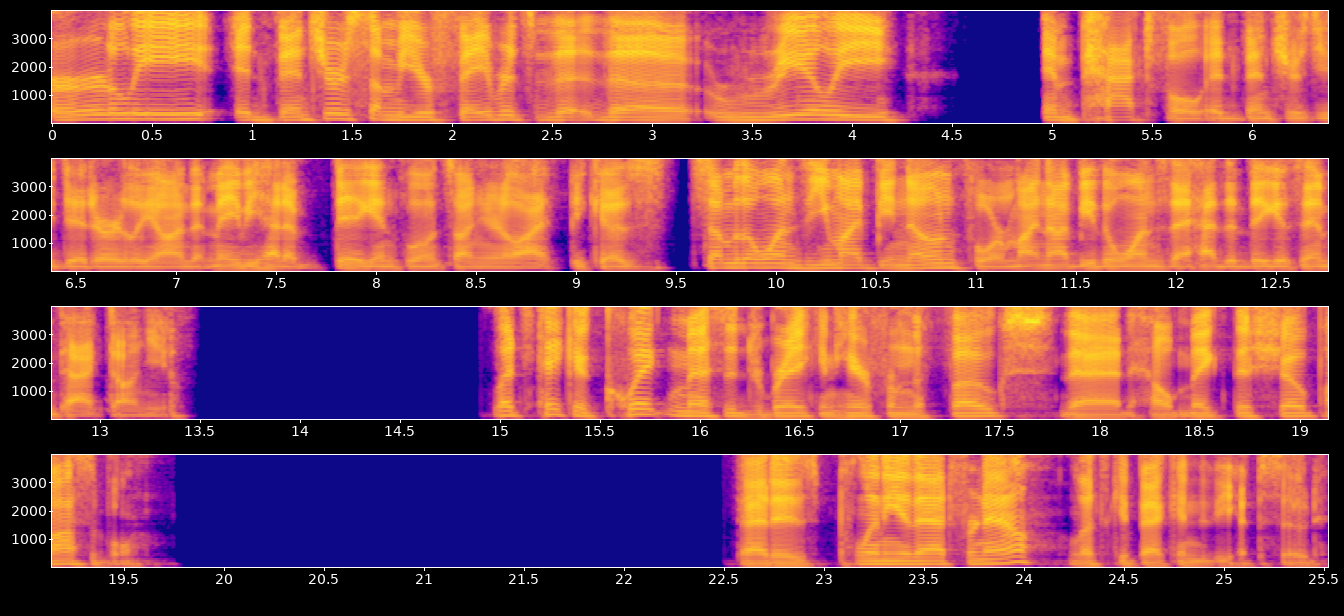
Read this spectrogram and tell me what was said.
early adventures, some of your favorites, the the really impactful adventures you did early on that maybe had a big influence on your life because some of the ones you might be known for might not be the ones that had the biggest impact on you. Let's take a quick message break and hear from the folks that help make this show possible. That is plenty of that for now. Let's get back into the episode.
